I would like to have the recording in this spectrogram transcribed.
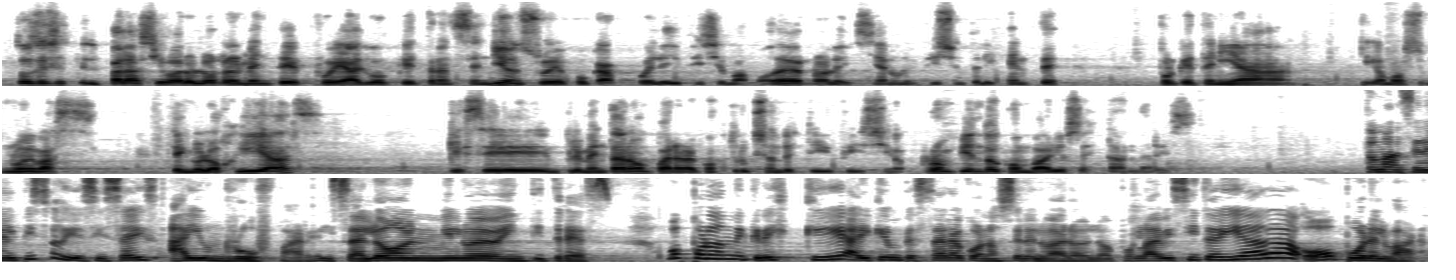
Entonces este, el Palacio Barolo realmente fue algo que trascendió en su época, fue el edificio más moderno, le decían un edificio inteligente porque tenía, digamos, nuevas tecnologías que se implementaron para la construcción de este edificio, rompiendo con varios estándares. Tomás, en el piso 16 hay un roof bar, el Salón 1923. ¿Vos por dónde crees que hay que empezar a conocer el Barolo? ¿Por la visita guiada o por el bar?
